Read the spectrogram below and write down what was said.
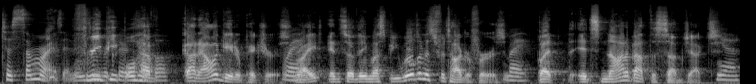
to summarize it three give a clear people have got alligator pictures right. Right. and so they must be wilderness photographers Right. but it's not about the subject Yeah.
